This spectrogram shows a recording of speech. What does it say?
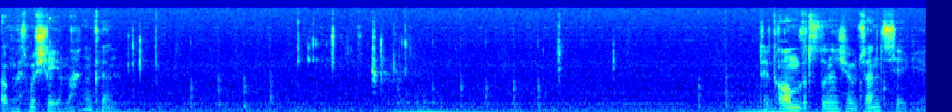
Irgendwas muss ich hier machen können. Raum wird es doch nicht umsonst hier gehen.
